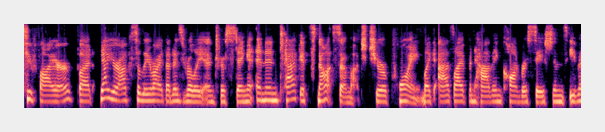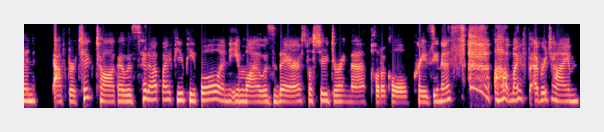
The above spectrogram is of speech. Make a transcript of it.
to fire. But yeah, you're absolutely right. That is really interesting. And in tech, it's not so much to your point. Like, as I've been having conversations, even after TikTok, I was hit up by a few people. And even while I was there, especially during the political craziness, uh, every time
